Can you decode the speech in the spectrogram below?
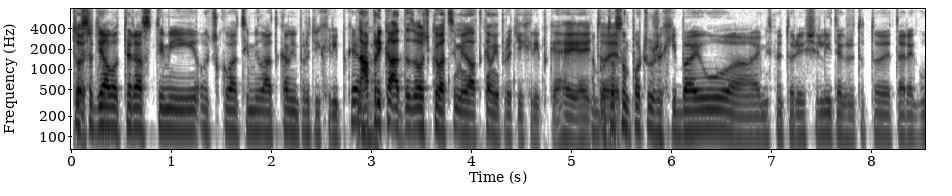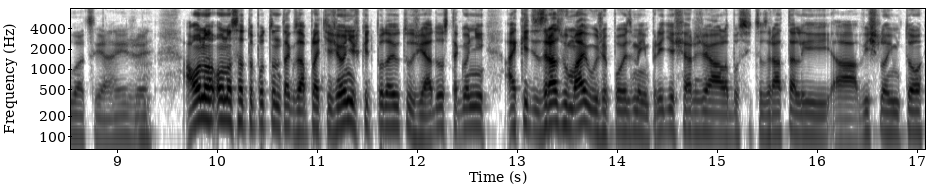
to, to sa dialo teraz s tými očkovacími látkami proti chrípke? Napríklad s očkovacími látkami proti chrípke, hej, hej. To, to je... som počul, že chýbajú a aj my sme to riešili, takže toto je tá regulácia, hej, že... A ono, ono sa to potom tak zapletie, že oni už keď podajú tú žiadosť, tak oni, aj keď zrazu majú, že povedzme im príde šarža, alebo si to zrátali a vyšlo im to,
